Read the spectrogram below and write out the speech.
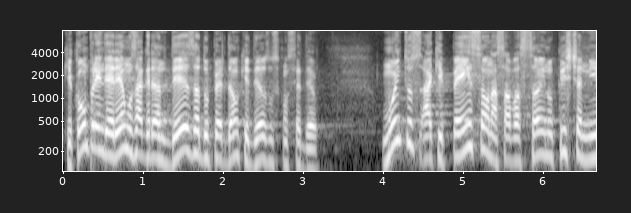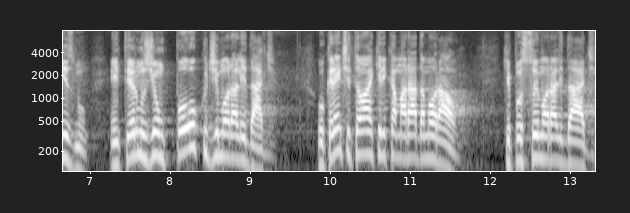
que compreenderemos a grandeza do perdão que Deus nos concedeu. Muitos aqui pensam na salvação e no cristianismo em termos de um pouco de moralidade. O crente, então, é aquele camarada moral, que possui moralidade.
